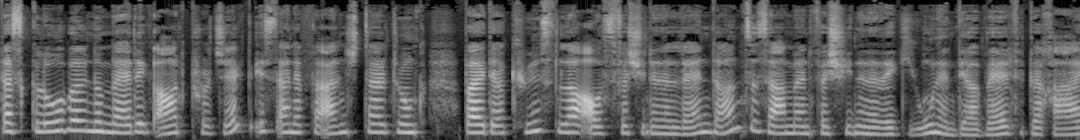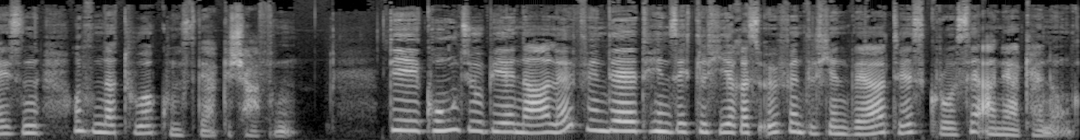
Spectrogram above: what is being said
Das Global Nomadic Art Project ist eine Veranstaltung, bei der Künstler aus verschiedenen Ländern zusammen verschiedene Regionen der Welt bereisen und Naturkunstwerke schaffen. Die Kongju Biennale findet hinsichtlich ihres öffentlichen Wertes große Anerkennung.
